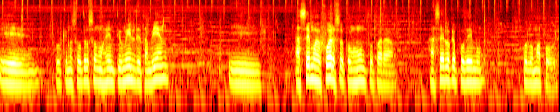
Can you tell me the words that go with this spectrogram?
eh, porque nosotros somos gente humilde también y hacemos esfuerzo conjunto para hacer lo que podemos por los más pobres.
